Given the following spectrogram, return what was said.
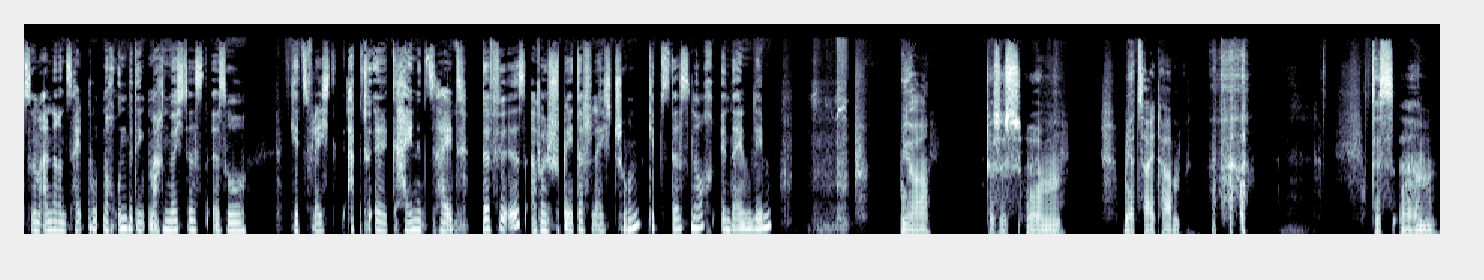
zu einem anderen Zeitpunkt noch unbedingt machen möchtest? Also jetzt vielleicht aktuell keine Zeit dafür ist, aber später vielleicht schon. Gibt es das noch in deinem Leben? Ja, das ist ähm, mehr Zeit haben. das ähm,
